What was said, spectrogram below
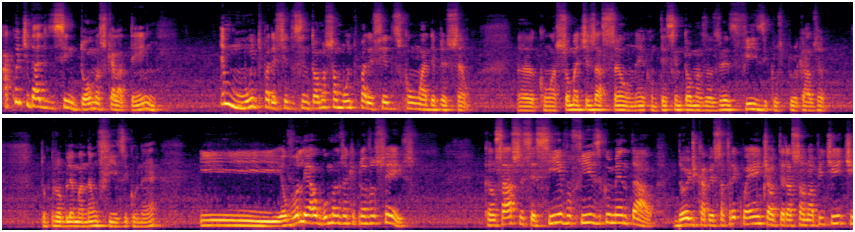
a quantidade de sintomas que ela tem é muito parecida, os sintomas são muito parecidos com a depressão uh, com a somatização, né, com ter sintomas às vezes físicos por causa do problema não físico, né? E eu vou ler algumas aqui para vocês. Cansaço excessivo, físico e mental, dor de cabeça frequente, alteração no apetite.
